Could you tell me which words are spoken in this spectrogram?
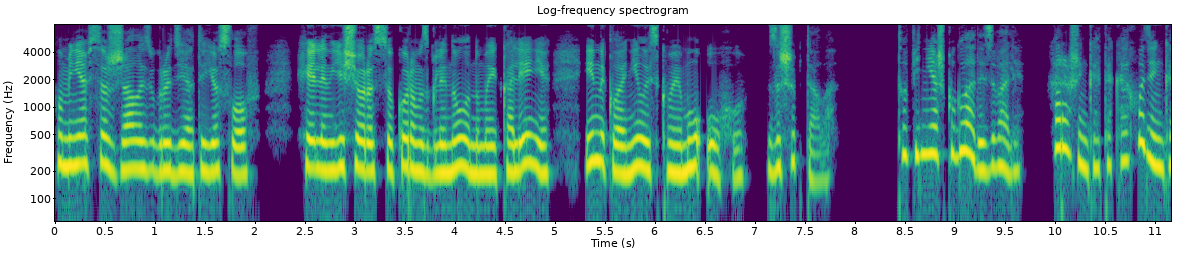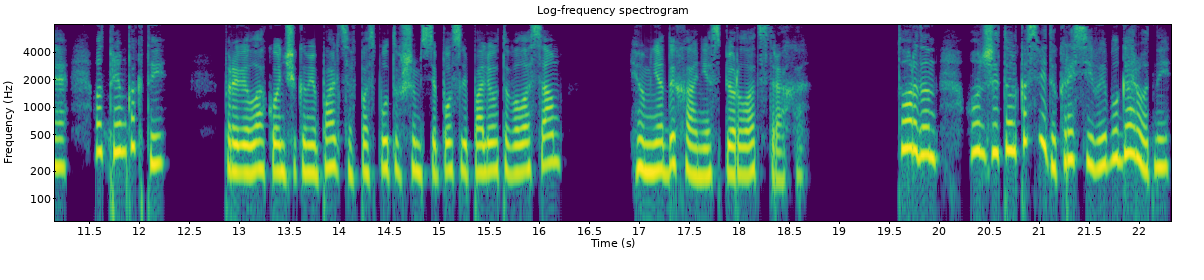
У меня все сжалось в груди от ее слов. Хелен еще раз с укором взглянула на мои колени и наклонилась к моему уху. Зашептала. «Ту бедняжку Гладой звали. Хорошенькая такая, худенькая, вот прям как ты. Провела кончиками пальцев по спутавшимся после полета волосам, и у меня дыхание сперло от страха. Тордан, он же только с виду красивый и благородный,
